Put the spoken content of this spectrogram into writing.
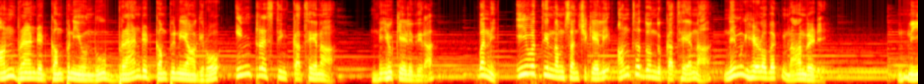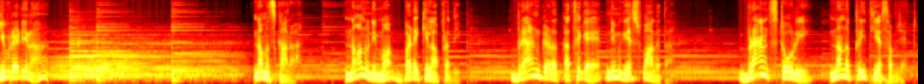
ಅನ್ಬ್ರ್ಯಾಂಡೆಡ್ ಕಂಪನಿಯೊಂದು ಬ್ರ್ಯಾಂಡೆಡ್ ಕಂಪನಿಯಾಗಿರೋ ಇಂಟ್ರೆಸ್ಟಿಂಗ್ ಕಥೆನ ನೀವು ಕೇಳಿದ್ದೀರಾ? ಬನ್ನಿ, ಇವತ್ತಿನ ನಮ್ಮ ಸಂಚಿಕೆಯಲ್ಲಿ ಅಂಥದ್ದೊಂದು ಕಥೆಯನ್ನ ನಿಮ್ಗೆ ಹೇಳೋದಕ್ಕೆ ನಾನು ರೆಡಿ ನೀವು ರೆಡಿನಾ ನಮಸ್ಕಾರ, ನಾನು ನಿಮ್ಮ ಬಡಕಿಲಾ ಪ್ರದೀಪ್. ಬ್ರ್ಯಾಂಡ್ಗಳ ಕಥೆಗೆ ನಿಮಗೆ ಸ್ವಾಗತ. ಬ್ರ್ಯಾಂಡ್ ಸ್ಟೋರಿ, ನನ್ನ ಪ್ರೀತಿಯ ಸಬ್ಜೆಕ್ಟ್.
